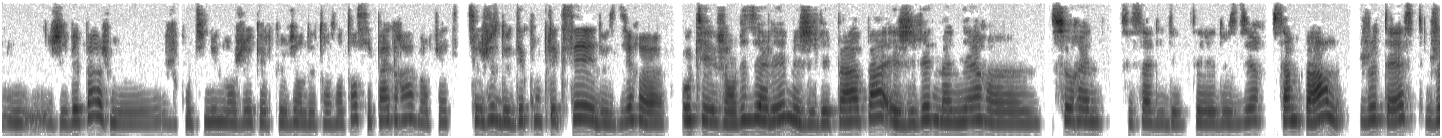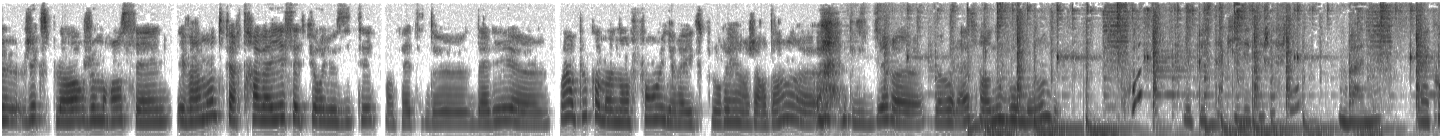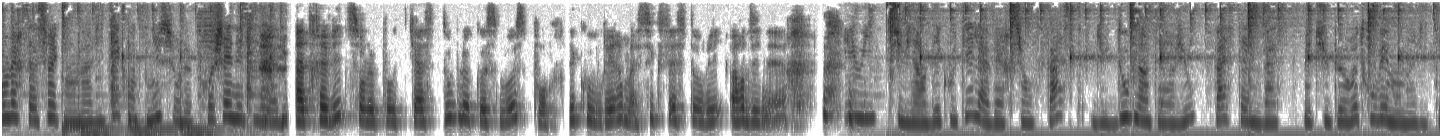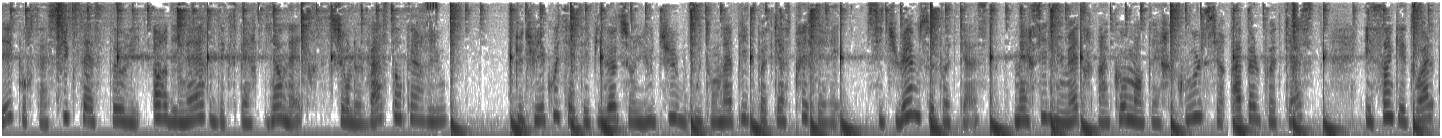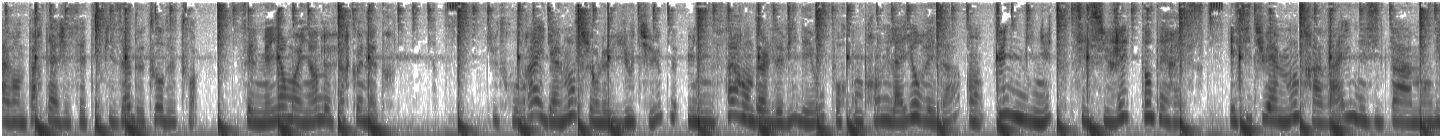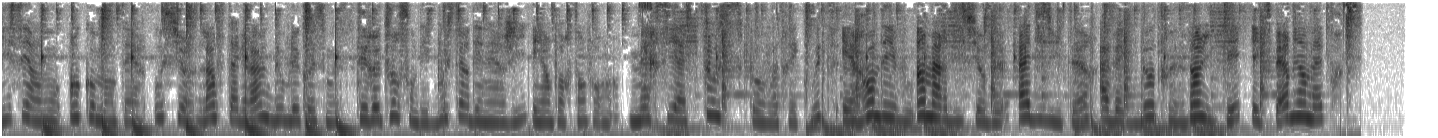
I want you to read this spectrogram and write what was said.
j'y vais pas, je continue de manger quelques viandes de temps en temps, c'est pas grave en fait. C'est juste de décomplexer et de se dire euh, ok j'ai envie d'y aller, mais j'y vais pas à pas et j'y vais de manière euh, sereine. C'est ça l'idée, c'est de se dire ça me parle, je teste, j'explore, je, me renseigne et vraiment de faire travailler cette curiosité en fait, d'aller euh, un peu comme un enfant irait explorer un jardin, euh, de se dire euh, bah voilà c'est un nouveau monde. Quoi Le pestacle il est déjà fini? Bah non. La conversation avec mon invité continue sur le prochain épisode. À très vite sur le podcast Double Cosmos pour découvrir ma success story ordinaire. Et oui, tu viens d'écouter la version fast du double interview Fast and Vast. Mais tu peux retrouver mon invité pour sa success story ordinaire d'expert bien-être sur le Vast Interview. Que tu écoutes cet épisode sur YouTube ou ton appli de podcast préféré, si tu aimes ce podcast, merci de lui mettre un commentaire cool sur Apple Podcast et 5 étoiles avant de partager cet épisode autour de toi. C'est le meilleur moyen de le faire connaître. Tu trouveras également sur le YouTube une farandole de vidéos pour comprendre l'Ayurveda en une minute si le sujet t'intéresse. Et si tu aimes mon travail, n'hésite pas à m'en glisser un mot en commentaire ou sur l'Instagram Double Cosmos. Tes retours sont des boosters d'énergie et importants pour moi. Merci à tous pour votre écoute et rendez-vous un mardi sur deux à 18h avec d'autres invités experts bien-être.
